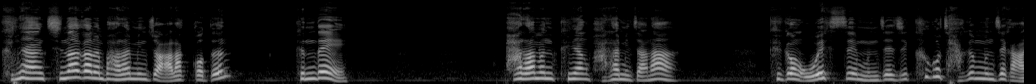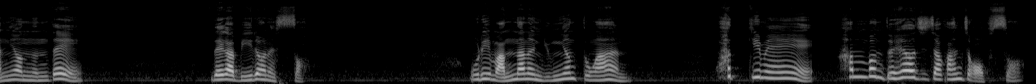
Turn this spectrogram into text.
그냥 지나가는 바람인 줄 알았거든? 근데 바람은 그냥 바람이잖아. 그건 OX의 문제지 크고 작은 문제가 아니었는데 내가 미련했어. 우리 만나는 6년 동안 홧김에 한 번도 헤어지자고 한 적 없어.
